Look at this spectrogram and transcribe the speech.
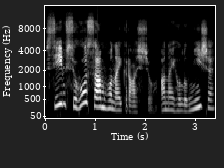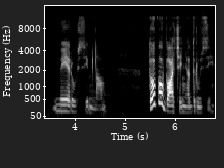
Всім всього самого найкращого, а найголовніше миру всім нам. До побачення, друзі!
